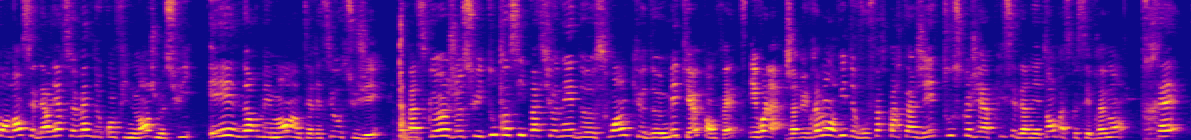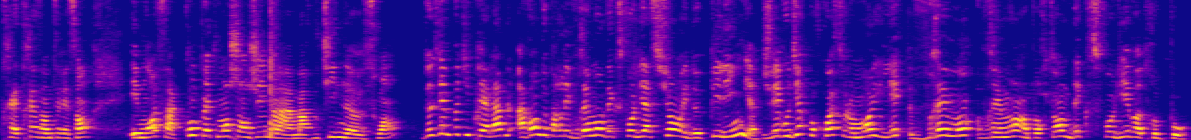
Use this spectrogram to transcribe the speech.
pendant ces dernières semaines de confinement, je me suis énormément intéressée au sujet. Parce que je suis tout aussi passionnée de soins que de make-up en fait. Et voilà, j'avais vraiment envie de vous faire partager tout ce que j'ai appris ces derniers temps parce que c'est vraiment très très très intéressant. Et moi, ça a complètement changé ma, ma routine euh, soins. Deuxième petit préalable, avant de parler vraiment d'exfoliation et de peeling, je vais vous dire pourquoi selon moi il est vraiment vraiment important d'exfolier votre peau.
